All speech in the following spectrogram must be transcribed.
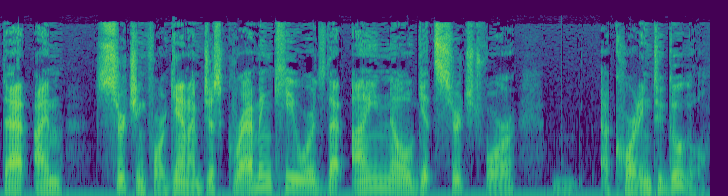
that I'm searching for. Again, I'm just grabbing keywords that I know get searched for according to Google.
